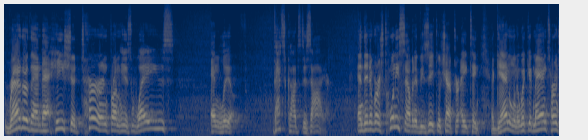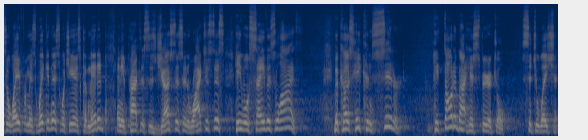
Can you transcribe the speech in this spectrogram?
rather than that he should turn from his ways and live? That's God's desire. And then in verse 27 of Ezekiel chapter 18, again, when a wicked man turns away from his wickedness which he has committed and he practices justice and righteousness, he will save his life because he considered he thought about his spiritual situation.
